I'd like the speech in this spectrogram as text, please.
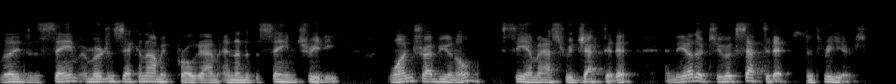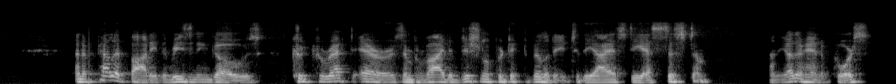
related to the same emergency economic program and under the same treaty. One tribunal, CMS, rejected it, and the other two accepted it in three years. An appellate body, the reasoning goes, could correct errors and provide additional predictability to the ISDS system. On the other hand, of course,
